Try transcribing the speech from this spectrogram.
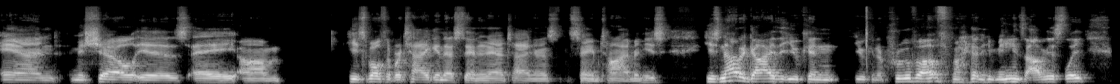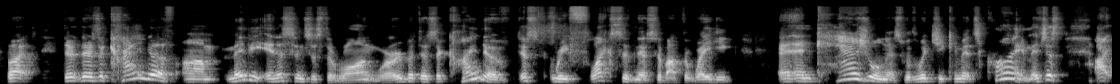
and Michel is a um, he's both a protagonist and an antagonist at the same time, and he's he's not a guy that you can you can approve of by any means, obviously, but there, there's a kind of um, maybe innocence is the wrong word, but there's a kind of just reflexiveness about the way he and, and, casualness with which he commits crime. It's just I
